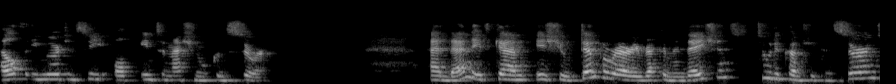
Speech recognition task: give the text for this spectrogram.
health emergency of international concern. And then it can issue temporary recommendations to the country concerned.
